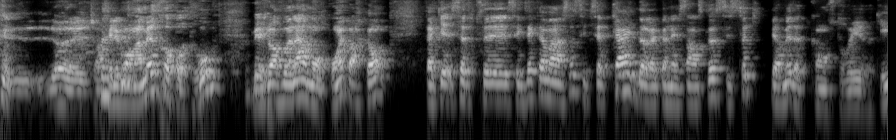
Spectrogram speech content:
là, Jean-Philippe, on n'en mettra pas trop. Mais je vais revenir à mon point, par contre. Fait que c'est exactement ça. C'est que cette quête de reconnaissance-là, c'est ça qui te permet de te construire, OK?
